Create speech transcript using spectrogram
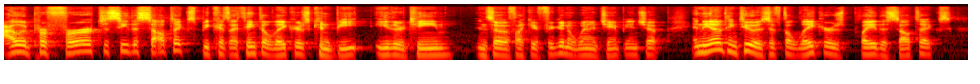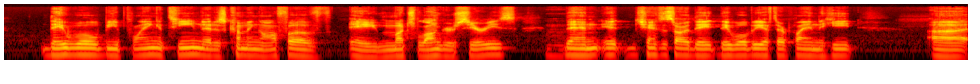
I would prefer to see the Celtics because I think the Lakers can beat either team. And so if like if you're going to win a championship, and the other thing too is if the Lakers play the Celtics, they will be playing a team that is coming off of a much longer series. Mm-hmm. Then it chances are they they will be if they're playing the Heat. Uh,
